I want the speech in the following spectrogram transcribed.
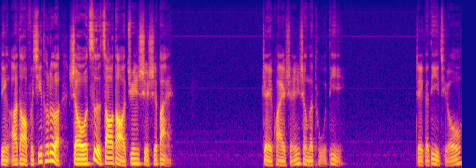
令阿道夫·希特勒首次遭到军事失败。这块神圣的土地，这个地球，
